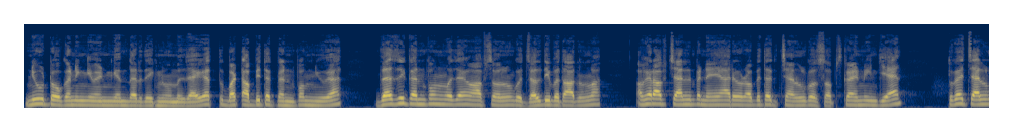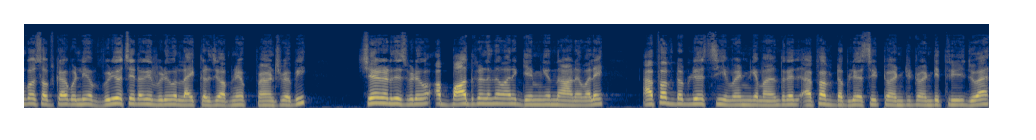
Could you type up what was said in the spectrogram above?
न्यू टोकनिंग इवेंट के अंदर देखने को मिल जाएगा। तो बट अभी तक कन्फर्म नहीं हुआ है। जैसे ही कन्फर्म हो जाएगा आप सब लोगों को जल्दी बता दूँगा। अगर आप चैनल पर नए आ रहे हो और अभी तक चैनल को सब्सक्राइब नहीं किया है तो क्या चैनल को सब्सक्राइब कर लिया, वीडियो अच्छी लगे, वीडियो को लाइक कर दियो, अपने फ्रेंड्स पे भी शेयर कर दिए इस वीडियो को। अब बात कर लेते हैं हमारे गेम के अंदर आने वाले F F W S C event के बारे में। तो F F W S C twenty twenty three जो है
